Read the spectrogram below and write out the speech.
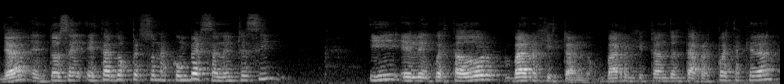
¿ya? Entonces estas dos personas conversan entre sí y el encuestador va registrando, va registrando estas respuestas que dan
